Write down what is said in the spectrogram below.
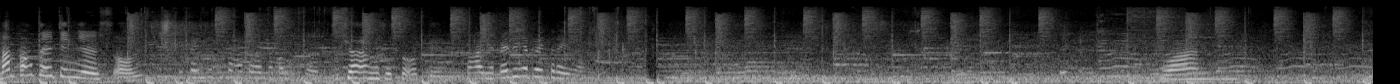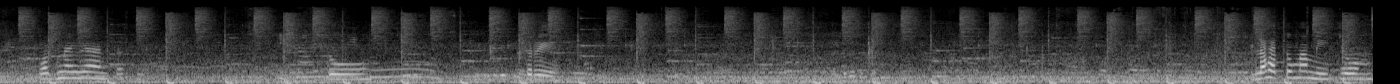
Ma'am, pang 13 years old, Depende sa katawan na pagsuot. siya ang susuot eh. Sa kanya, pwede niya pa i-try mo. One. Wag na yan kasi. Two. Three. Lahat to medium.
